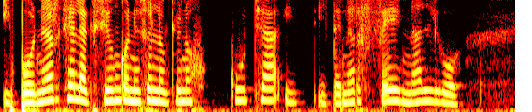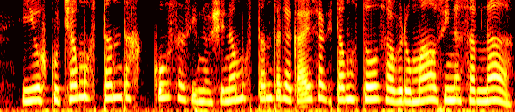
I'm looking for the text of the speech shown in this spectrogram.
y ponerse a la acción con eso en lo que uno escucha y, y tener fe en algo. Y digo, escuchamos tantas cosas y nos llenamos tanto la cabeza que estamos todos abrumados sin hacer nada.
